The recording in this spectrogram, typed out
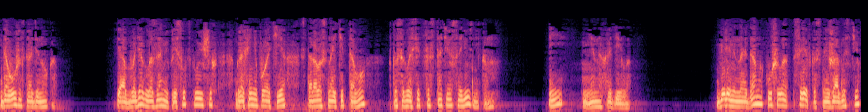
до ужаса одинока. И, обводя глазами присутствующих, графиня Пуатье старалась найти того, кто согласится стать ее союзником, и не находила. Беременная дама кушала с редкостной жадностью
